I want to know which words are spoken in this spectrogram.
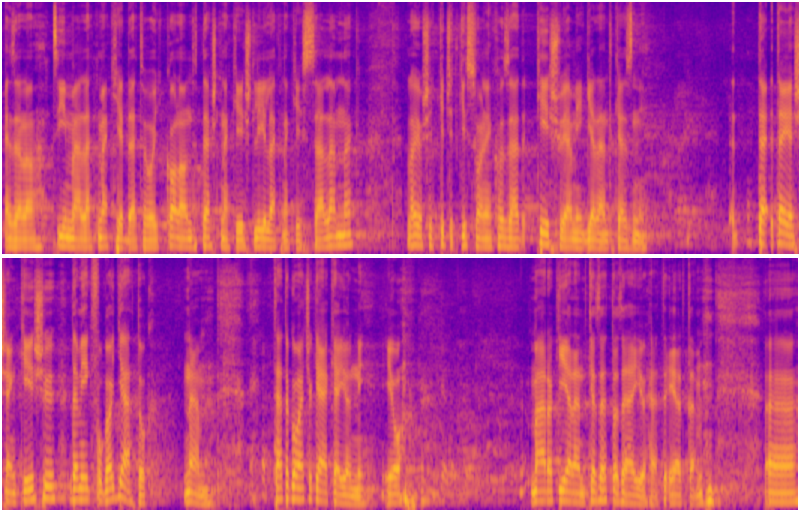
ezzel a cím mellett meghirdetve, hogy kaland testnek és léleknek és szellemnek. Lajos, egy kicsit kiszólnék hozzád, késő-e még jelentkezni? Te, teljesen késő, de még fogadjátok? Nem. Tehát akkor már csak el kell jönni. Jó. Már aki jelentkezett, az eljöhet, értem. Eh,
